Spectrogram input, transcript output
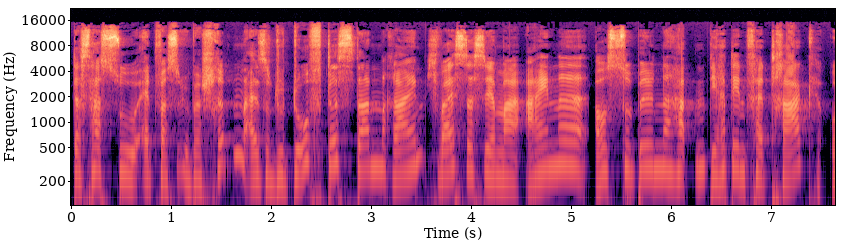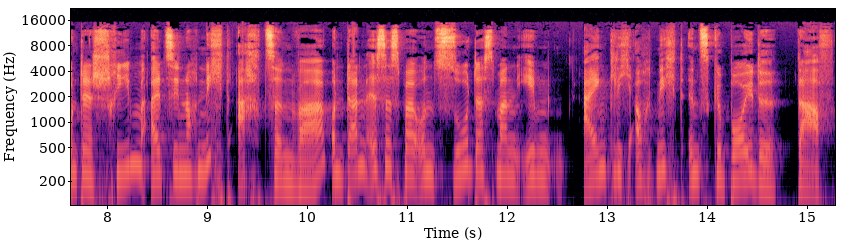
Das hast du etwas überschritten. Also du durftest dann rein. Ich weiß, dass wir mal eine Auszubildende hatten, die hat den Vertrag unterschrieben, als sie noch nicht 18 war. Und dann ist es bei uns so, dass man eben eigentlich auch nicht ins Gebäude darf.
